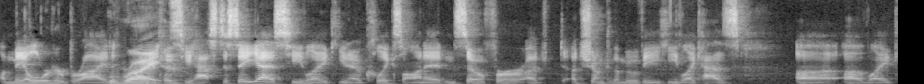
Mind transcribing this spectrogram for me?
a mail order bride, Right. Because he has to say yes. He like you know clicks on it, and so for a, a chunk of the movie, he like has uh, a like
